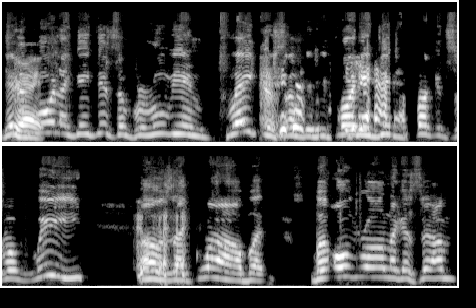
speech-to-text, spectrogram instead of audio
they look Right. more like they did some Peruvian flake or something before Yeah. they did fucking smoke weed. I was like, wow, but but overall, like I said, I'm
